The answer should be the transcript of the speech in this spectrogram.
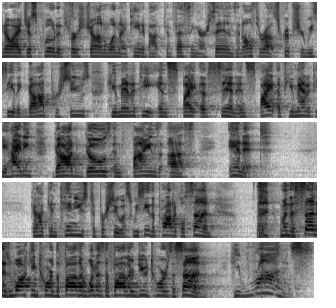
You know, I just quoted 1 John 1:19 about confessing our sins, and all throughout scripture we see that God pursues humanity in spite of sin. In spite of humanity hiding, God goes and finds us in it. God continues to pursue us. We see the prodigal son. when the son is walking toward the father, what does the father do towards the son? He runs.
